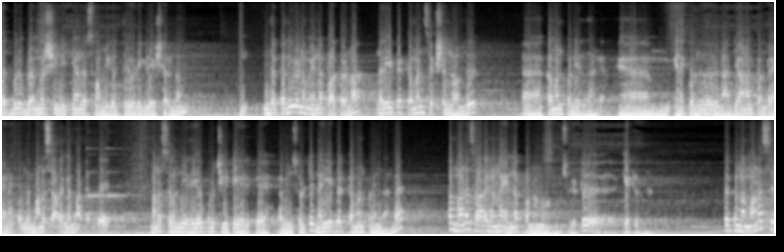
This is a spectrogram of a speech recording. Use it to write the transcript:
சத்குரு பிரம்மஸ்ரீ நித்யானந்த சுவாமிகள் திருவடிகளே சரணம். இந்த பதிவில் நம்ம என்ன பார்க்குறோன்னா நிறைய பேர் கமெண்ட் செக்ஷனில் வந்து கமெண்ட் பண்ணியிருந்தாங்க. அஹ் எனக்கு வந்து நான் தியானம் பண்ணுறேன் எனக்கு வந்து மனசு அடங்க மாட்டேங்குது மனசு வந்து எதையோ பிடிச்சிக்கிட்டே இருக்கு அப்படின்னு சொல்லிட்டு நிறைய பேர் கமெண்ட் பண்ணியிருந்தாங்க. மனசு அடங்கன்னா என்ன பண்ணணும் அப்படின்னு சொல்லிட்டு கேட்டிருந்தேன் இப்போ நான் மனசு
